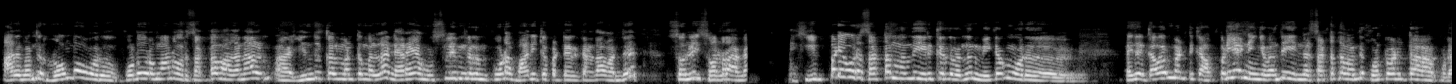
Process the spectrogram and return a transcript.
அது வந்து ரொம்ப ஒரு கொடூரமான ஒரு சட்டம். அதனால் இந்துக்கள் மட்டுமல்ல நிறைய முஸ்லிம்களும் கூட பாதிக்கப்பட்டு இருக்கிறதா வந்து சொல்லி சொல்றாங்க. இப்படி ஒரு சட்டம் வந்து இருக்கிறது வந்து மிகவும் ஒரு இது கவர்மெண்ட்டுக்கு அப்படியே நீங்க வந்து இந்த சட்டத்தை வந்து கொண்டு வந்துட்டா கூட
